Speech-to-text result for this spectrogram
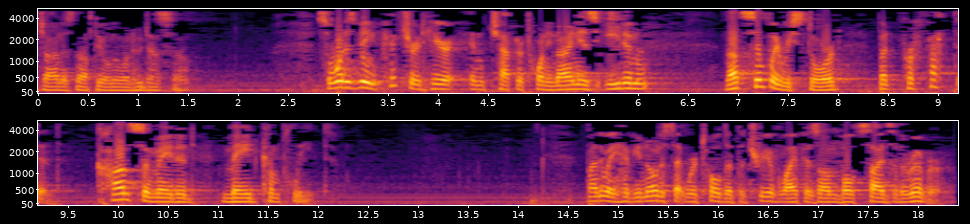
John is not the only one who does so. So, what is being pictured here in chapter 29 is Eden not simply restored, but perfected, consummated, made complete. By the way, have you noticed that we're told that the tree of life is on both sides of the river?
